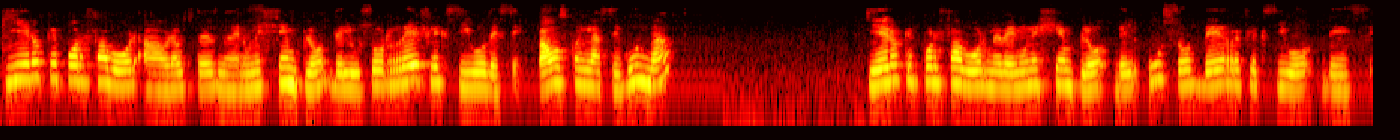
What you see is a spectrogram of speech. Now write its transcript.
quiero que por favor ahora ustedes me den un ejemplo del uso reflexivo de se. Vamos con la segunda. Quiero que por favor me den un ejemplo del uso de reflexivo de se.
